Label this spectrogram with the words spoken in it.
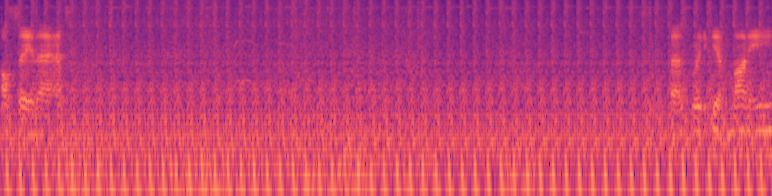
I'll say that. best way to get money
